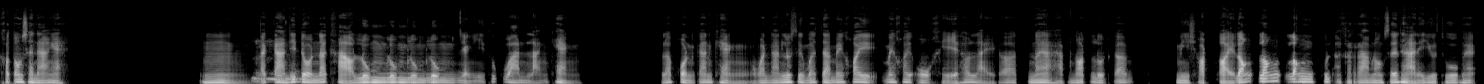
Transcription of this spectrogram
เขาต้องชนะไง อืมและการที่โดนนักข่าวรุมรุมรุมรุมอย่างนี้ทุกวันหลังแข่ง แล้วผลการแข่งวันนั้นรู้สึกว่าจะไม่ค่อย ไม่ค่อยโอเค เท่าไหร่ก็น่าครับน็อตหลุดก็มีช็อตต่อยลองลองลองคุณอัครรามลอง search หาใน YouTube ฮะ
